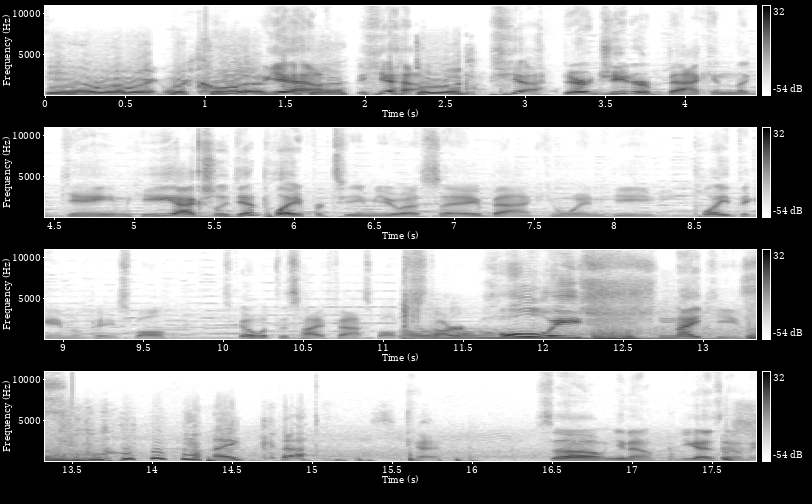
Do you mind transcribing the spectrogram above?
yeah, we're, we're, we're cooler. Yeah, Uh, yeah, Dude. yeah. Derek Jeter back in the game. He actually did play for Team USA back when he played the game of baseball. Let's go with this high fastball to start. Holy shnikes! Oh my god. Okay. So, you know, you guys know me.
